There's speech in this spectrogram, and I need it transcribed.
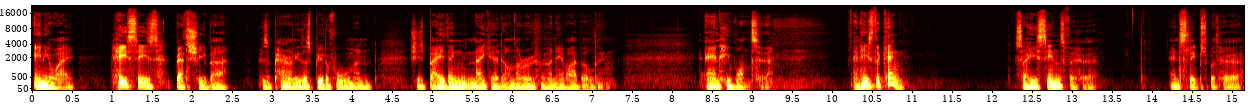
Anyway, he sees Bathsheba, who's apparently this beautiful woman, She's bathing naked on the roof of a nearby building. And he wants her. And he's the king. So he sends for her and sleeps with her.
